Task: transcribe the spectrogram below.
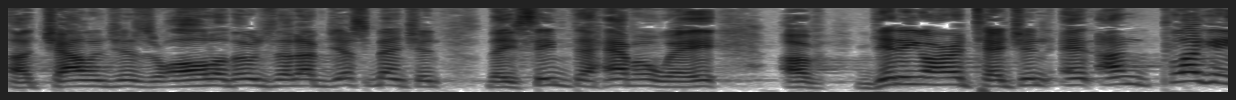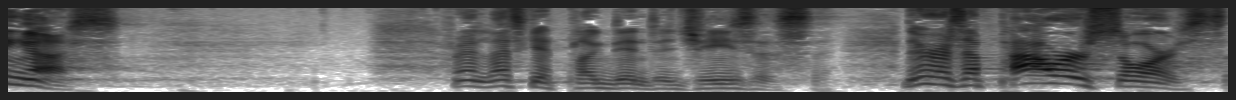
uh, challenges, all of those that I've just mentioned. They seem to have a way of getting our attention and unplugging us. Friend, let's get plugged into Jesus. There is a power source,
